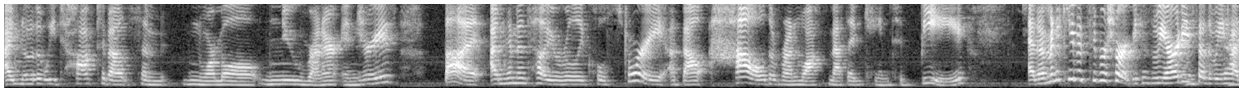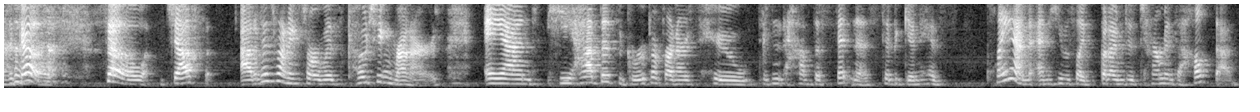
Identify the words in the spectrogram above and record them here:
I know that we talked about some normal new runner injuries, but I'm going to tell you a really cool story about how the run walk method came to be. And I'm going to keep it super short because we already said that we had to go. so, Jeff out of his running store was coaching runners and he had this group of runners who didn't have the fitness to begin his plan and he was like but i'm determined to help them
